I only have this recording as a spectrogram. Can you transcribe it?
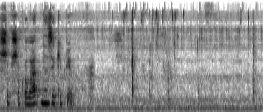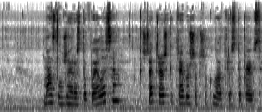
щоб шоколад не закипів. Масло вже розтопилося. Ще трошки треба, щоб шоколад розтопився.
